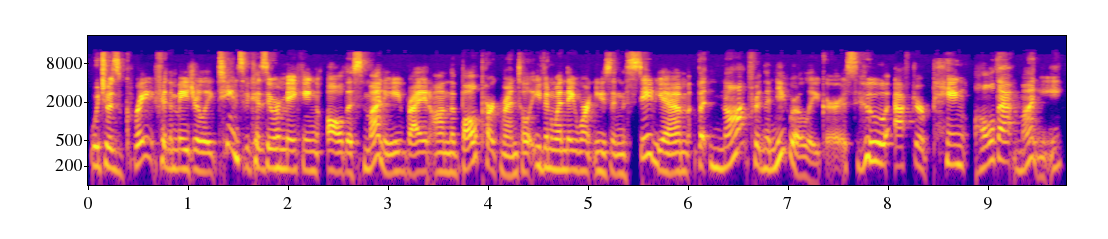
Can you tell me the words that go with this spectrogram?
which was great for the major league teams because they were making all this money, right, on the ballpark rental, even when they weren't using the stadium, but not for the Negro Leaguers, who, after paying all that money,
